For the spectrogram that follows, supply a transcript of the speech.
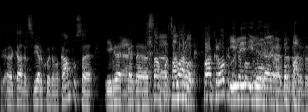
э, кадр сверху этого кампуса и играет Да, какая-то да. сам Э, 41. панк-рок. Панк-рок. Или- или, да, поп-панк. или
